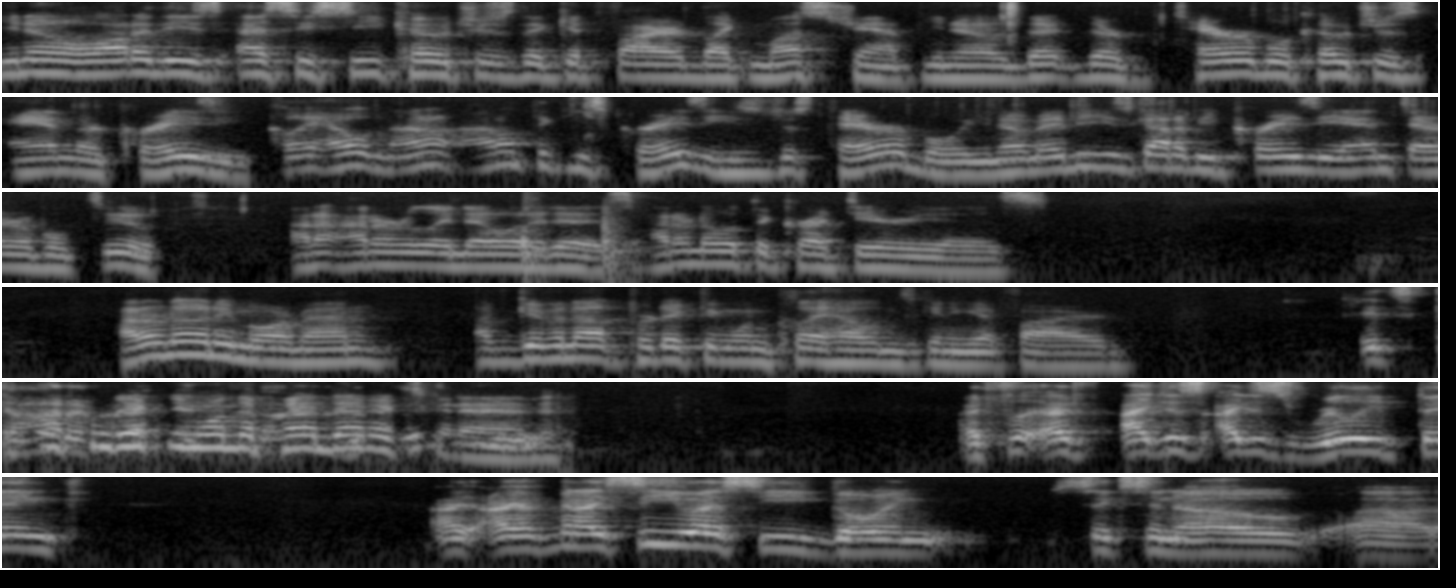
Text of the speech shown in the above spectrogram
you know, a lot of these SEC coaches that get fired, like Muschamp, you know, they're, they're terrible coaches and they're crazy. Clay Helton, I don't, I don't think he's crazy. He's just terrible. You know, maybe he's got to be crazy and terrible too. I don't, I don't really know what it is. I don't know what the criteria is. I don't know anymore, man. I've given up predicting when Clay Helton's going to get fired. It's got to predicting when the pandemic's going to end. I feel, I, I just, I just really think. I, I mean, I see USC going six and zero, uh,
